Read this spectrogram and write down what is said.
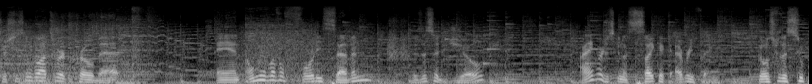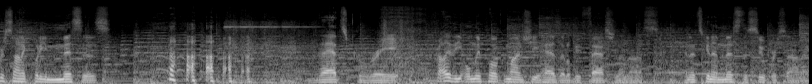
So she's gonna go out to her Crobat. And only level 47? Is this a joke? I think we're just gonna Psychic everything. Goes for the Supersonic, but he misses. That's great. Probably the only Pokemon she has that'll be faster than us. And it's gonna miss the Supersonic.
